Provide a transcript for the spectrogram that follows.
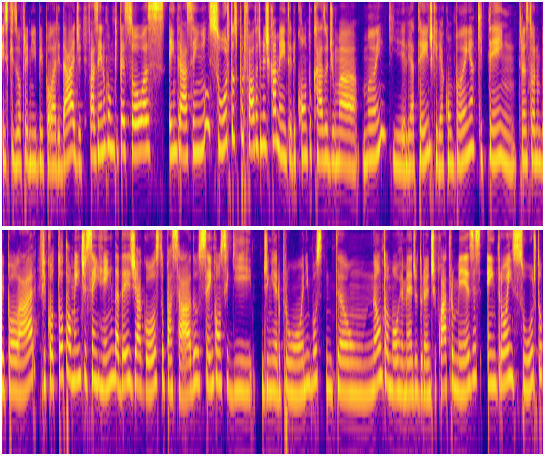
esquizofrenia e bipolaridade, fazendo com que pessoas entrassem em surtos por falta de medicamento. Ele conta o caso de uma mãe que ele atende, que ele acompanha, que tem transtorno bipolar, ficou totalmente sem renda desde agosto passado, sem conseguir dinheiro para o ônibus, então não tomou remédio durante quatro meses, entrou em surto.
